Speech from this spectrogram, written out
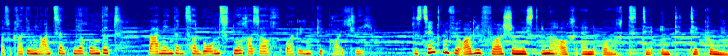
Also gerade im 19. Jahrhundert waren in den Salons durchaus auch Orgeln gebräuchlich. Das Zentrum für Orgelforschung ist immer auch ein Ort der Entdeckungen.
